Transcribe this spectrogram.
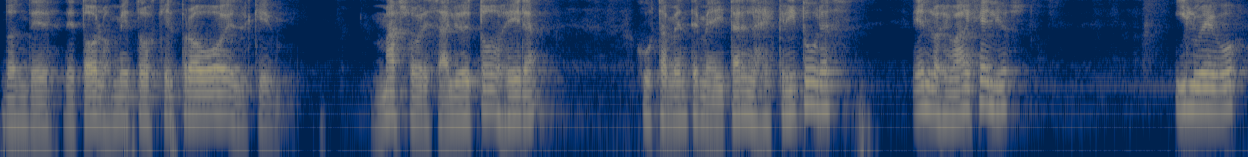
donde de todos los métodos que él probó, el que más sobresalió de todos era justamente meditar en las escrituras, en los evangelios, y luego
